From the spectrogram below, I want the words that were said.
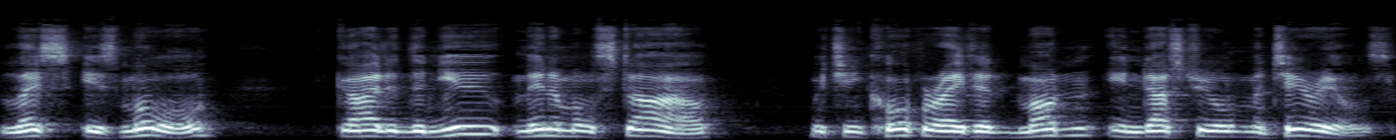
less is more, guided the new minimal style, which incorporated modern industrial materials.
